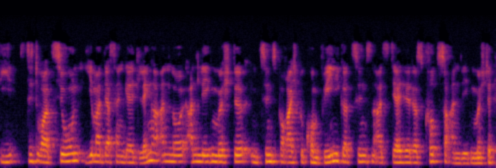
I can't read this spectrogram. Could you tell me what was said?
die Situation, jemand, der sein Geld länger anlegen möchte, im Zinsbereich bekommt weniger Zinsen als der, der das kürzer anlegen möchte.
